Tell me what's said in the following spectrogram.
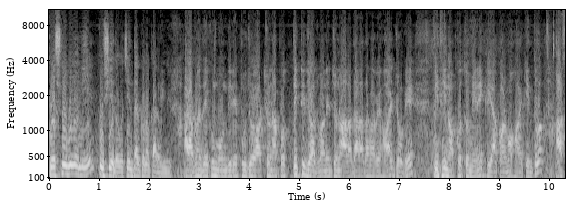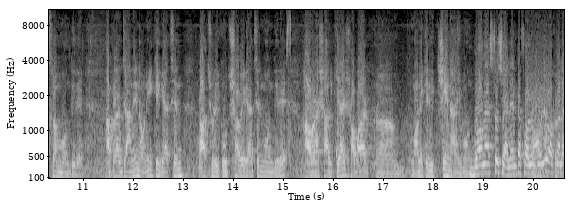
প্রশ্নগুলো নিয়ে পুষিয়ে দেবো, চিন্তার কোনো কারণ নেই। আর আপনারা দেখুন, মন্দিরে পুজো, অর্চনা প্রত্যেকটি যজমানের জন্য আলাদা আলাদাভাবে হয়, যোগে তিথি নক্ষত্র মেনে ক্রিয়াকর্ম হয় কিন্তু আশ্রম মন্দিরে। আপনারা জানেন অনেকে গেছেন বাৎসরিক উৎসবে গেছেন মন্দিরে হাওড়া শালকিয়ায় সবার অনেকেরই চেনাই মন্দির। বং অ্যাস্ট্রো চ্যানেলটা ফলো বং করলেও আপনারা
